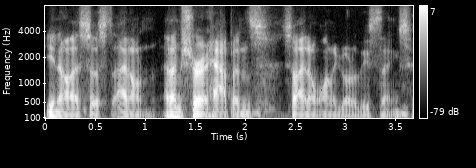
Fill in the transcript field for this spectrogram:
you know, it's just, I don't, and I'm sure it happens. So I don't want to go to these things.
